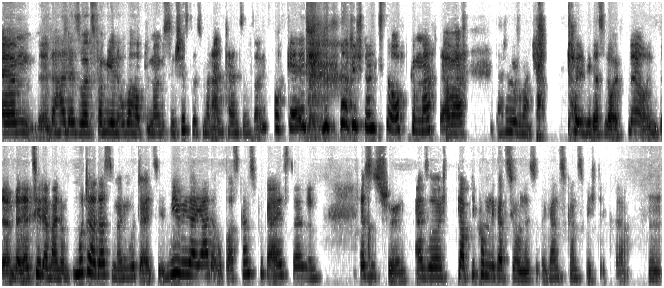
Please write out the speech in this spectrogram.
Ähm, da hat er so als Familienoberhaupt immer ein bisschen Schiss, dass man antanzt und sagt, ich brauche Geld. habe ich noch nicht so oft gemacht, aber da hat er mir gemeint, ja, toll, wie das läuft. Ne? Und ähm, dann erzählt er meine Mutter das und meine Mutter erzählt mir wieder, ja, der Opa ist ganz begeistert und das ist schön. Also ich glaube, die Kommunikation ist ganz, ganz wichtig da. Hm.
